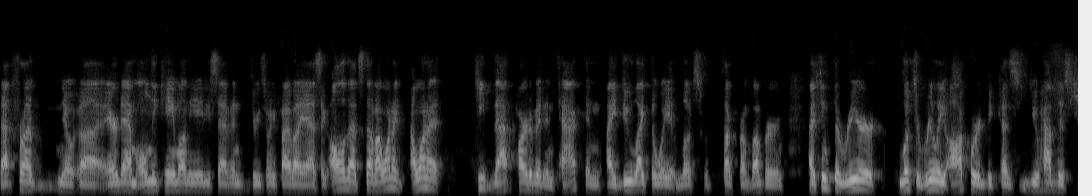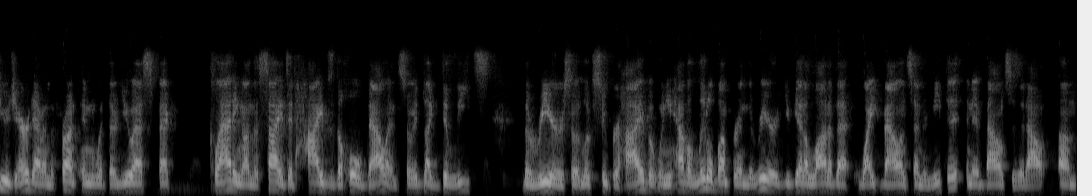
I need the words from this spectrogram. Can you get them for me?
that front, you know, uh, air dam only came on the 87 325 IS. Like all of that stuff. I want to I want to keep that part of it intact, and I do like the way it looks with the tuck front bumper. And I think the rear looked really awkward because you have this huge air dam in the front, and with the US spec cladding on the sides, it hides the whole balance. So it like deletes the rear. So it looks super high. But when you have a little bumper in the rear, you get a lot of that white balance underneath it and it balances it out. Um,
